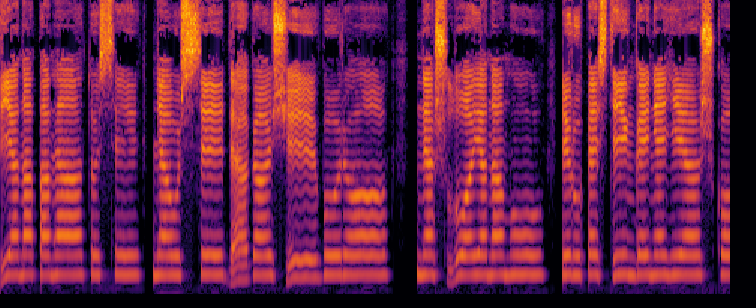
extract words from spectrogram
vieną pametusi neužsidega žiburio, nešluoja namų ir rūpestingai neieško,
